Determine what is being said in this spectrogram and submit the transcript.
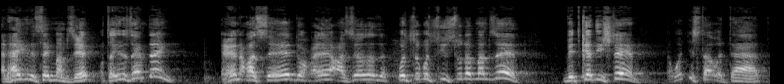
And how are you going to say mamzer? I'll tell you the same thing. En aseh duhay aseh. What's the what's the yisur of mamzer? Vitkadishtem. Now, when you start with that.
